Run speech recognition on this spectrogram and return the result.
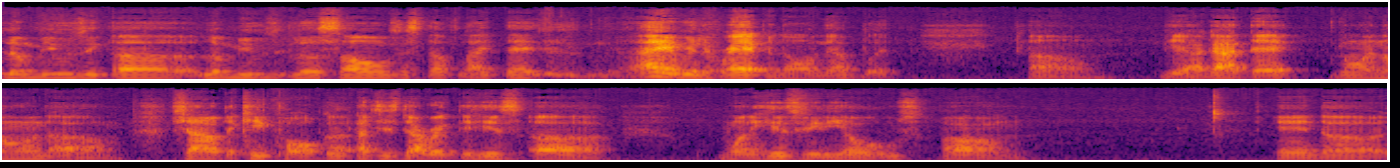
little music, uh, little music, little songs and stuff like that. I ain't really rapping on that, but um, yeah, I got that going on. Um, shout out to K Parker. I just directed his uh, one of his videos, um, and uh,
